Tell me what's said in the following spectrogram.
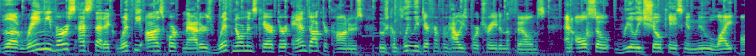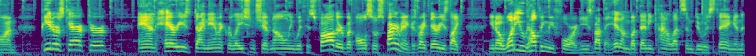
the Raimiverse aesthetic with the Oscorp matters, with Norman's character and Dr. Connors, who's completely different from how he's portrayed in the films, and also really showcasing a new light on Peter's character and Harry's dynamic relationship, not only with his father, but also Spider-Man, because right there he's like, you know, what are you helping me for? And he's about to hit him, but then he kind of lets him do his thing, and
